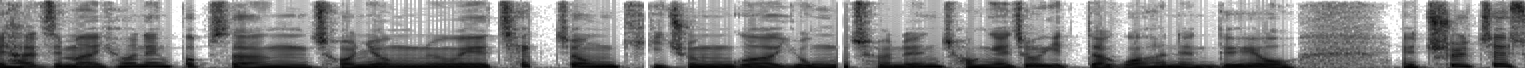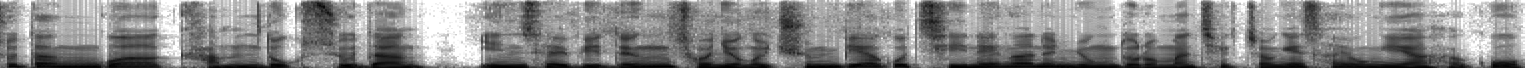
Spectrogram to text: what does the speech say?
하지만 현행법상 전형료의 책정 기준과 용처는 정해져 있다고 하는데요. 출제 수당과 감독 수당 수당, 인쇄비 등 전형을 준비하고 진행하는 용도로만 책정해 사용해야 하고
